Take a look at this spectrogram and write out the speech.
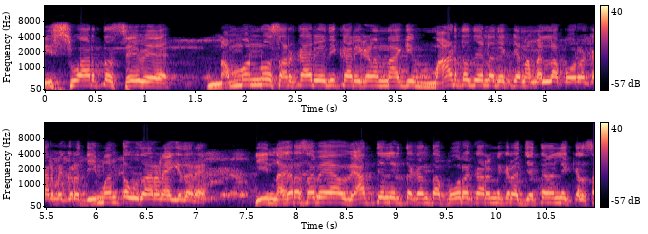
ನಿಸ್ವಾರ್ಥ ಸೇವೆ ನಮ್ಮನ್ನು ಸರ್ಕಾರಿ ಅಧಿಕಾರಿಗಳನ್ನಾಗಿ ಮಾಡ್ತದೆ ಅನ್ನೋದಕ್ಕೆ ನಮ್ಮೆಲ್ಲ ಪೌರ ಕಾರ್ಮಿಕರು ಧೀಮಂತ ಉದಾಹರಣೆ ಆಗಿದ್ದಾರೆ. ಈ ನಗರಸಭೆಯ ವ್ಯಾಪ್ತಿಯಲ್ಲಿರ್ತಕ್ಕಂಥ ಪೌರ ಕಾರ್ಮಿಕರ ಜೊತೆಯಲ್ಲಿ ಕೆಲಸ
